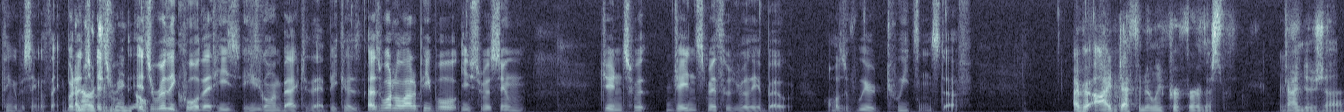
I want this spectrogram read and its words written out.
think of a single thing, but it's it's, mean, it's really cool that he's he's going back to that because that's what a lot of people used to assume. Jaden Smith, Jaden Smith was really about all those weird tweets and stuff. I, I definitely prefer this Mhm. kind of uh,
